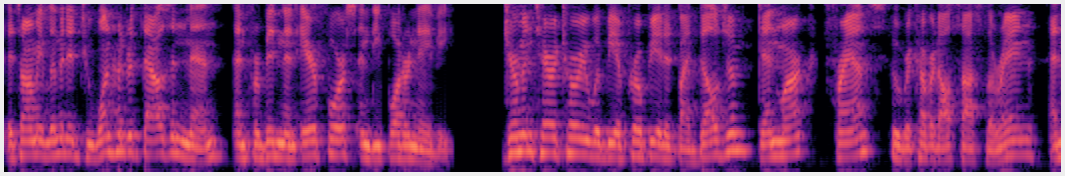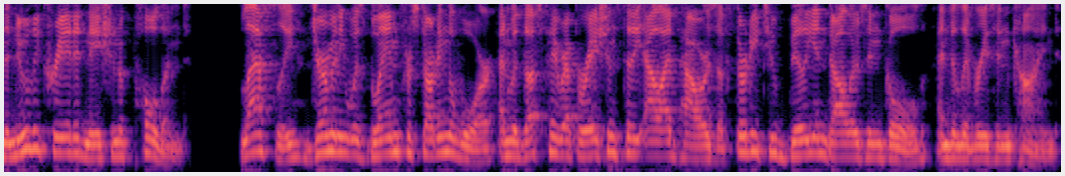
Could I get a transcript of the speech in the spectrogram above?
its army limited to 100,000 men, and forbidden an air force and deepwater navy. German territory would be appropriated by Belgium, Denmark, France, who recovered Alsace-Lorraine, and the newly created nation of Poland. Lastly, Germany was blamed for starting the war and would thus pay reparations to the Allied powers of $32 billion in gold and deliveries in kind.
